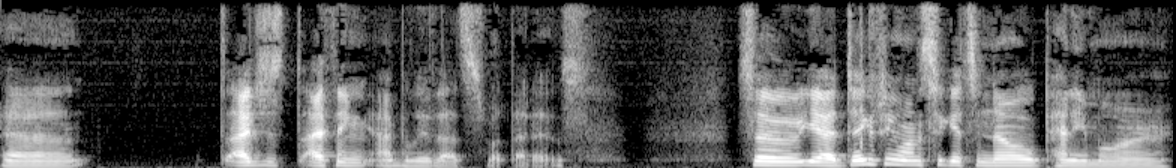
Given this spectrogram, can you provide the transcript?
Uh, I just, I think, I believe that's what that is. So yeah, Digsby wants to get to know Penny more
